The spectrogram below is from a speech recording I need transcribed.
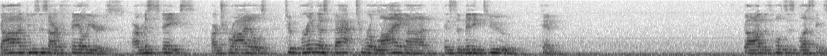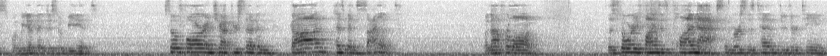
God uses our failures, our mistakes, our trials to bring us back to relying on and submitting to Him. God withholds His blessings when we have been disobedient. So far in chapter 7, God has been silent, but not for long. The story finds its climax in verses 10 through 13.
